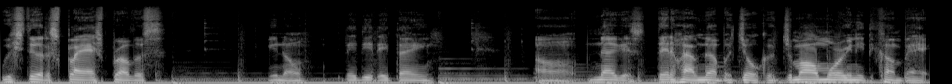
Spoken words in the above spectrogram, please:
We still the Splash Brothers. You know, they did their thing. Um, Nuggets, they don't have nothing but Joker. Jamal Murray need to come back.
